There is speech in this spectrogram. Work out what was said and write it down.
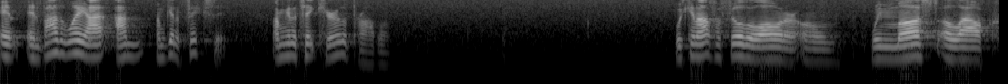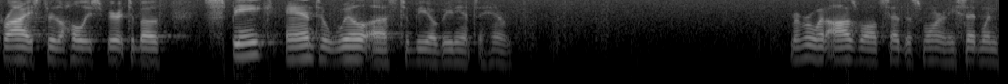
And, and by the way, I, I'm, I'm going to fix it. I'm going to take care of the problem. We cannot fulfill the law on our own. We must allow Christ through the Holy Spirit to both speak and to will us to be obedient to Him. Remember what Oswald said this morning? He said, when,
